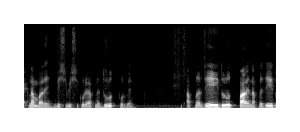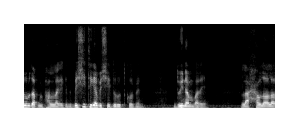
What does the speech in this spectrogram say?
এক নম্বরে, বেশি বেশি করে আপনি দূরত পড়বেন। আপনার যেই দূরত পারেন আপনার যেই দূরত আপনার ভালো লাগে, কিন্তু বেশি থেকে বেশি দূরত করবেন। দুই নম্বরে লাহাউলা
